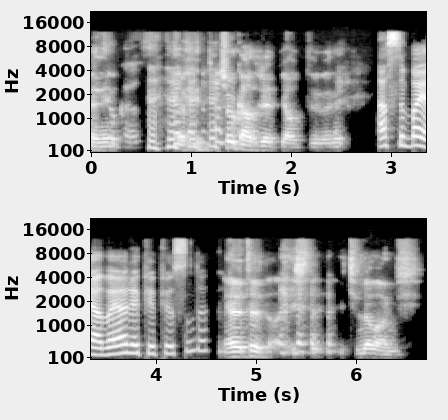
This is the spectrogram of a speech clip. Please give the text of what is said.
Hani Çok az. çok az rap yaptığım. Hani Aslında baya baya rap yapıyorsun da evet evet işte içimde varmış.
